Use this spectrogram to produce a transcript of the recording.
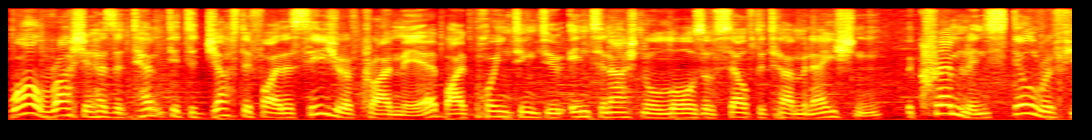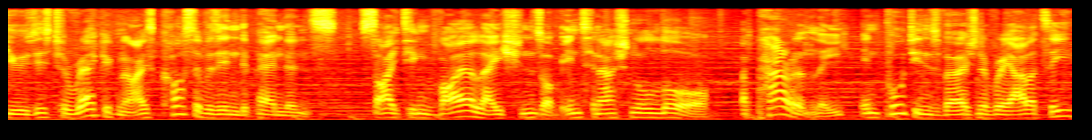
While Russia has attempted to justify the seizure of Crimea by pointing to international laws of self-determination, the Kremlin still refuses to recognize Kosovo's independence, citing violations of international law. Apparently, in Putin's version of reality,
